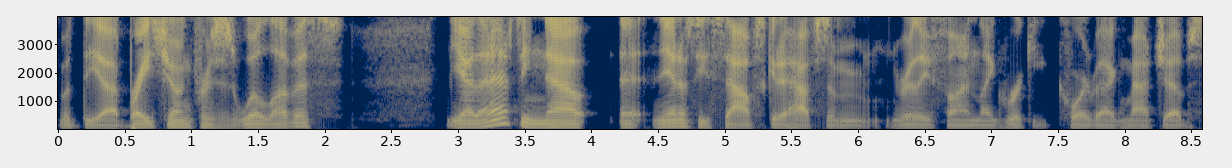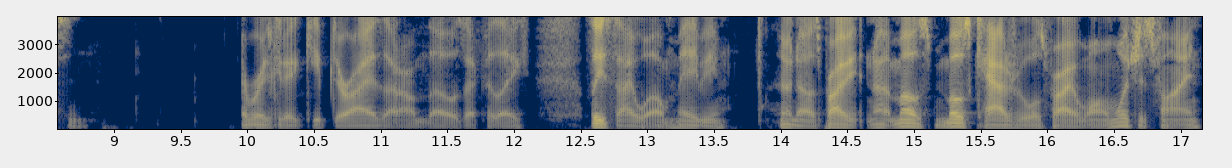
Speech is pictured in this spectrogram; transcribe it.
with the uh, Bryce Young versus Will Levis. Yeah, the NFC now, uh, the NFC South's going to have some really fun like rookie quarterback matchups everybody's gonna keep their eyes out on those. I feel like at least I will. Maybe who knows? Probably not most most casuals probably won't, which is fine.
